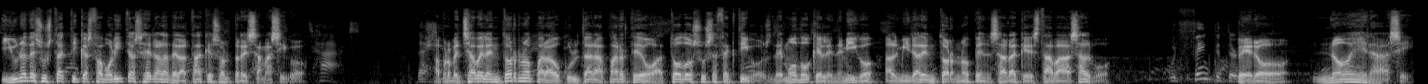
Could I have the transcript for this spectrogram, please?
y una de sus tácticas favoritas era la del ataque sorpresa masivo. Aprovechaba el entorno para ocultar a parte o a todos sus efectivos, de modo que el enemigo, al mirar en torno, pensara que estaba a salvo. Pero no era así.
